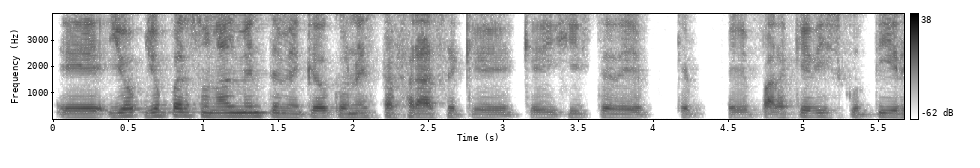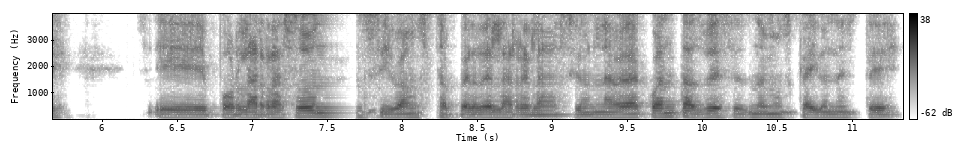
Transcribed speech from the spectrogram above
Eh, yo, yo personalmente me quedo con esta frase que, que dijiste de que eh, para qué discutir eh, por la razón si vamos a perder la relación. La verdad, ¿cuántas veces no hemos caído en este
